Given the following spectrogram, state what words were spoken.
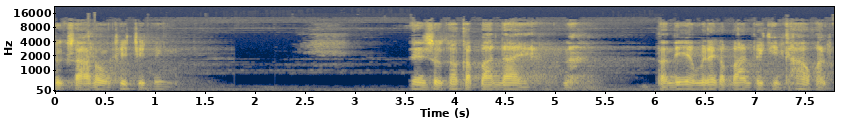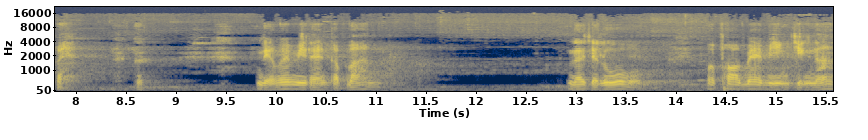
ศึกษาลงที่จิตนี่ในสุดก็กลับบ้านได้นะตอนนี้ยังไม่ได้กลับบ้านไปกินข้าวก่อนไป เดี๋ยวไม่มีแรงกลับบ้าน แล้วจะรู้ว่าพ่อแม่มีจริงๆนะ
